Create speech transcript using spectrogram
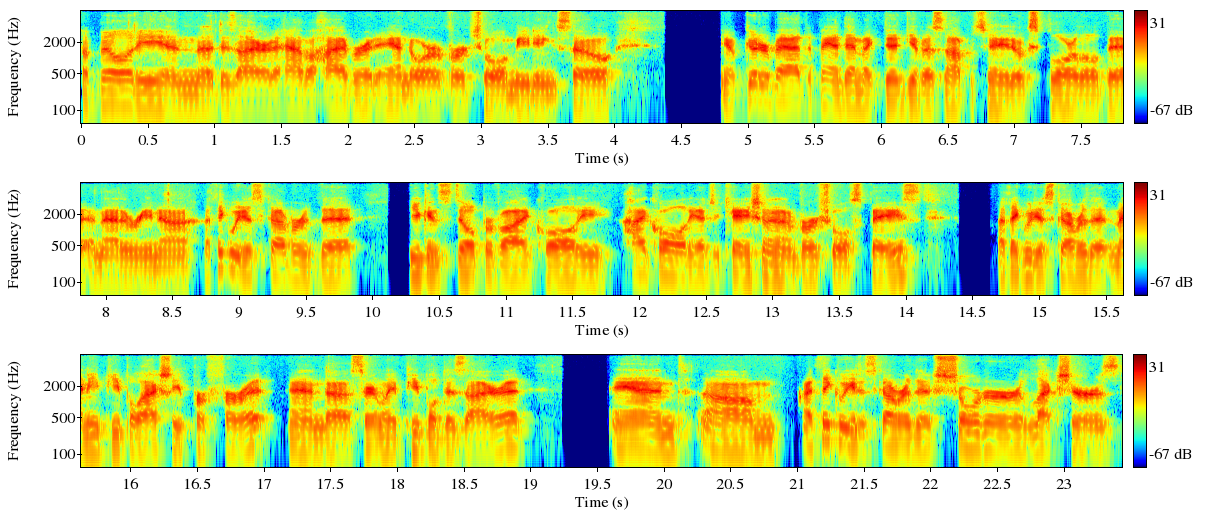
ability and the desire to have a hybrid and or virtual meeting. So, you know, good or bad, the pandemic did give us an opportunity to explore a little bit in that arena. I think we discovered that you can still provide quality, high quality education in a virtual space. I think we discovered that many people actually prefer it, and uh, certainly people desire it. And um, I think we discovered that shorter lectures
